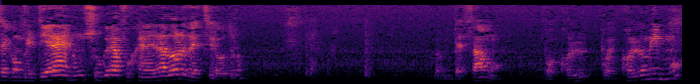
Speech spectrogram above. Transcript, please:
se convirtiera en un subgrafo generador de este otro. Empezamos pues con, pues con lo mismo.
